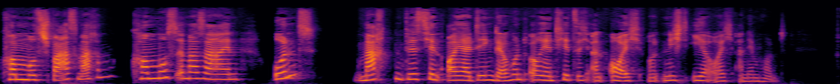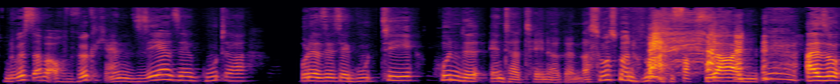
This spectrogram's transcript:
Kommen muss Spaß machen, kommen muss immer sein und macht ein bisschen euer Ding. Der Hund orientiert sich an euch und nicht ihr euch an dem Hund. Du bist aber auch wirklich ein sehr, sehr guter oder sehr, sehr gute Hunde-Entertainerin. Das muss man mal einfach sagen. Also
